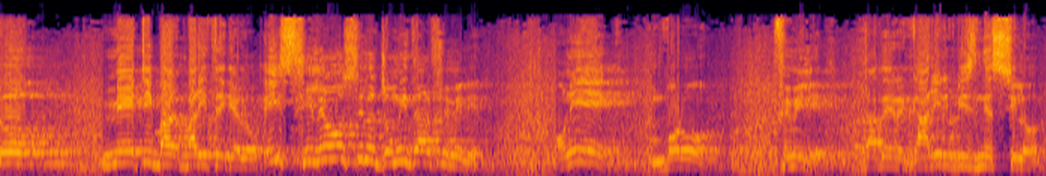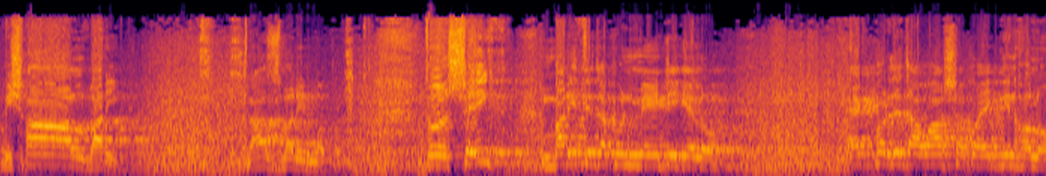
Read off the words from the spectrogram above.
তো মেয়েটি বাড়িতে গেল। এই ছেলেও ছিল জমিদার ফ্যামিলির, অনেক বড় ফ্যামিলির। তাদের গাড়ির বিজনেস ছিল, বিশাল বাড়ি। রাজবাড়ির মতো। তো সেই বাড়িতে যখন মেয়েটি গেল, এক পর্যায়ে যাওয়া আসা কয়েকদিন হলো,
